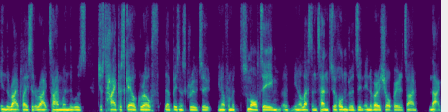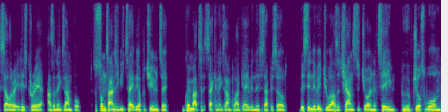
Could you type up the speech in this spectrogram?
in the right place at the right time when there was just hyperscale growth. Their business grew to, you know, from a small team, of, you know, less than 10 to hundreds in, in a very short period of time. And that accelerated his career as an example. So sometimes if you take the opportunity, going back to the second example I gave in this episode, this individual has a chance to join a team who have just won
